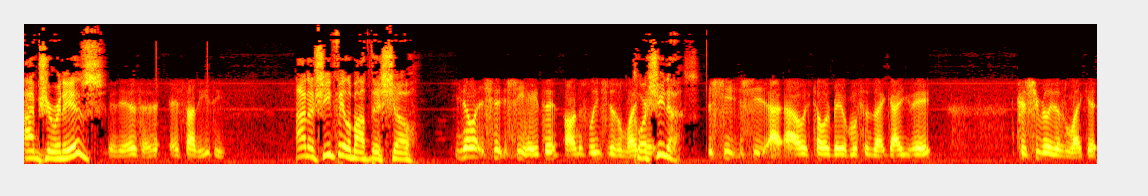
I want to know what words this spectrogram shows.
I'm sure it is. It is. It's not easy. How does she feel about this show? You know what? She, she hates it. Honestly, she doesn't like it. Of course it. she does. She, she. I, I always tell her, babe, I'm listening to that guy you hate, because she really doesn't like it.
